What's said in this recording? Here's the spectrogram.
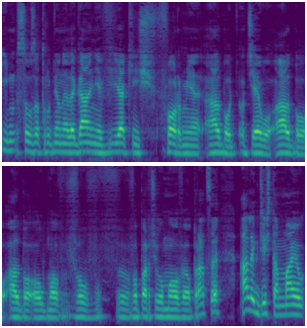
i są zatrudnione legalnie w jakiejś formie albo o dzieło, albo, albo o umowę, w, w, w oparciu o umowę o pracę, ale gdzieś tam mają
